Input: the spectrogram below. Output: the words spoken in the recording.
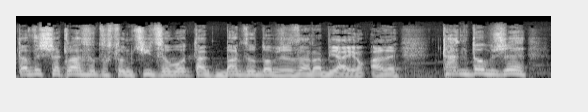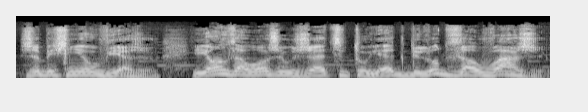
Ta wyższa klasa to są ci, co tak bardzo dobrze zarabiają, ale tak dobrze, żebyś nie uwierzył. I on założył, że, cytuję, gdy lud zauważy,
